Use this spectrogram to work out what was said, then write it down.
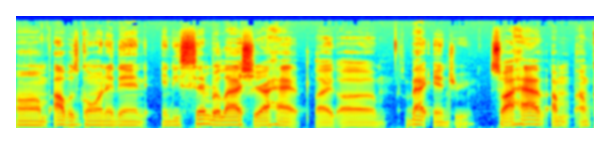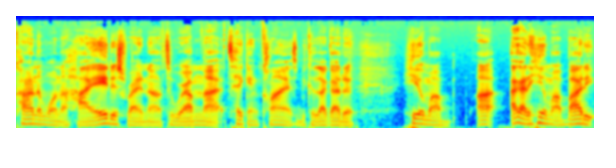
um, I was going, and then in December last year, I had like um back injury. So I have I'm I'm kind of on a hiatus right now to where I'm not taking clients because I gotta heal my I, I gotta heal my body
